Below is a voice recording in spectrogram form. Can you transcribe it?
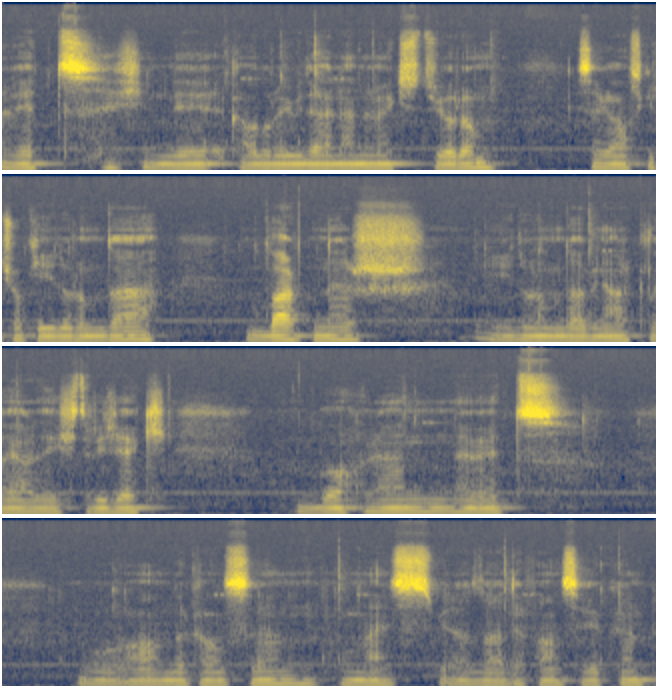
Evet şimdi kadroyu bir değerlendirmek istiyorum. Segovski çok iyi durumda. Bartner iyi durumda. Binark'la yer değiştirecek. Bohren evet bu anda kalsın. Hummels biraz daha defansa yakın.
